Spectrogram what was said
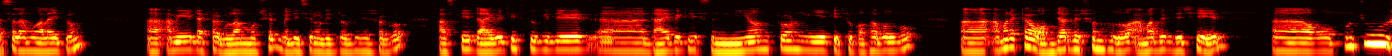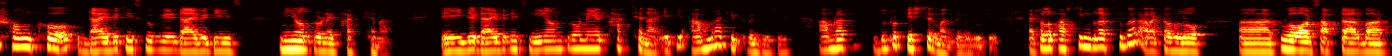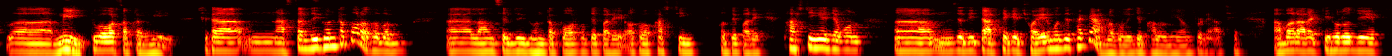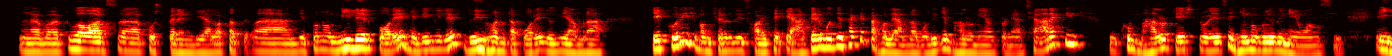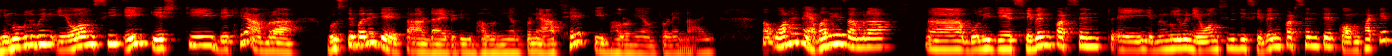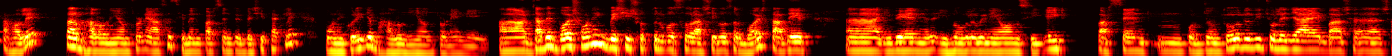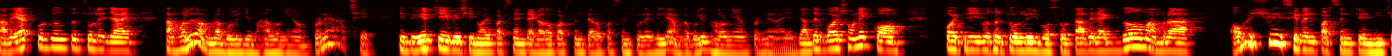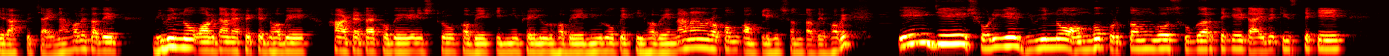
আসসালামু আলাইকুম। আমি ডাক্তার গোলাম মোর্শেদ, মেডিসিন হৃদরোগ বিশেষজ্ঞ। আজকে ডায়াবেটিস রোগীদের ডায়াবেটিস নিয়ন্ত্রণ নিয়ে কিছু কথা বলব আমার একটা অবজারভেশন হলো আমাদের দেশের প্রচুর সংখ্যক ডায়াবেটিস রোগীর ডায়াবেটিস নিয়ন্ত্রণে থাকছে না। এই যে ডায়াবেটিস নিয়ন্ত্রণে থাকছে না, এটি আমরা কীভাবে বুঝি? আমরা দুটো টেস্টের মাধ্যমে বুঝি। একটা হলো ফাস্টিং ব্লাড সুগার, আর একটা হলো 2 আওয়ার্স আফটার বা meal two hours after meal. সেটা নাস্তার দুই ঘণ্টা পর অথবা লাঞ্চের দুই ঘণ্টা পর হতে পারে অথবা ফাস্টিং হতে পারে। ফাস্টিং এ যেমন যদি চার থেকে ছয়ের মধ্যে থাকে, আমরা বলি যে ভালো নিয়ন্ত্রণে আছে। আবার আরেকটি হলো যে টু আওয়ার্স আ পোস্টপ্যারান্ডিয়াল অর্থাৎ যে কোনো মিলের পরে হেভি মিলের দুই ঘণ্টা পরে যদি আমরা চেক করি এবং সেটা যদি ছয় থেকে আটের মধ্যে থাকে, তাহলে আমরা বলি যে ভালো নিয়ন্ত্রণে আছে। আরেকটি খুব ভালো টেস্ট রয়েছে হিমোগ্লোবিন A1C। এই হিমোগ্লোবিন A1C এই টেস্টটি দেখে আমরা বুঝতে পারি যে তার ডায়াবেটিস ভালো নিয়ন্ত্রণে আছে কি ভালো নিয়ন্ত্রণে নাই। অন অ্যান এভারেজ আমরা বলি যে সেভেন পার্সেন্ট এই হিমোগ্লোবিন A1C যদি সেভেন পার্সেন্টের কম থাকে, তাহলে তার ভালো নিয়ন্ত্রণে আছে। সেভেন পার্সেন্টের বেশি থাকলে মনে করি যে ভালো নিয়ন্ত্রণে নেই। আর যাদের বয়স অনেক বেশি ৭০ বছর ৮০ বছর বয়স, তাদের ইভেন হিমোগ্লোবিন A1C 8% উম পর্যন্তও যদি চলে যায় বা সাড়ে আট পর্যন্ত চলে যায় তাহলেও আমরা বলি যে ভালো নিয়ন্ত্রণে আছে। কিন্তু এর চেয়ে বেশি ৯%, ১১%, ১৩% চলে গেলে আমরা বলি ভালো নিয়ন্ত্রণে নাই। যাদের বয়স অনেক কম ৩৫ বছর, ৪০ বছর তাদের একদম আমরা অবশ্যই সেভেন পার্সেন্টের নিচে রাখতে চাই। না হলে তাদের বিভিন্ন অর্গান এফেক্টেড হবে, হার্ট অ্যাটাক হবে, স্ট্রোক হবে, কিডনি ফেইলিউর হবে, নিউরোপ্যাথি হবে, নানান রকম কমপ্লিকেশন তাদের হবে। এই যে শরীরের বিভিন্ন অঙ্গ-প্রত্যঙ্গ সুগার থেকে ডায়াবেটিস থেকে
